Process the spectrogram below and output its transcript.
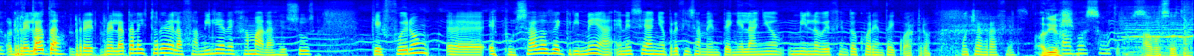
apoyo, por relata, re- relata la historia de la familia de Jamala, Jesús, que fueron eh, expulsados de Crimea en ese año precisamente, en el año 1944. Muchas gracias. Adiós. A vosotros. A vosotros.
